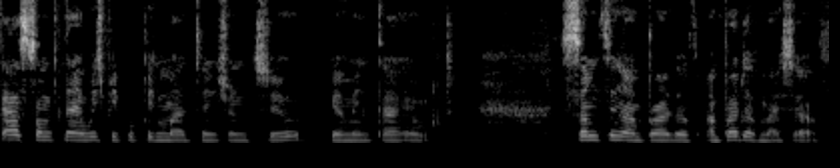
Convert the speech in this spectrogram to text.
that's something i wish people pay more attention to your mental health. Something i'm proud of i'm proud of myself.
